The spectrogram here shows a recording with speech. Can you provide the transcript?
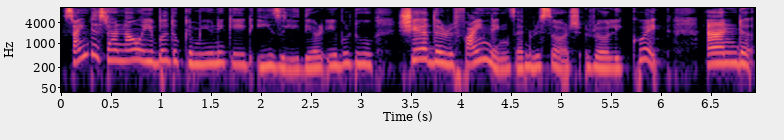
scientists are now able to communicate easily. They are able to share their findings and research really quick. And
